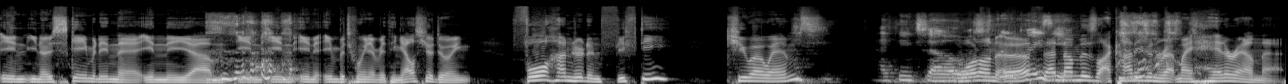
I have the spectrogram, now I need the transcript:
in you know scheme it in there in the um in in in, in between everything else you're doing. 450 QOMs I think so. What on earth crazy. that number's I can't even wrap my head around that.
